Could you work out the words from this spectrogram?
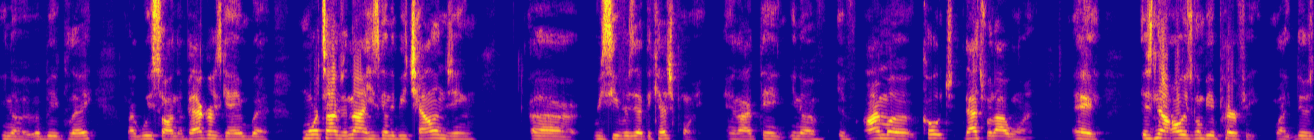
you know, a big play like we saw in the Packers game. But more times than not, he's going to be challenging uh, receivers at the catch point. And I think, you know, if, if I'm a coach, that's what I want. Hey, it's not always going to be perfect. Like there's,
